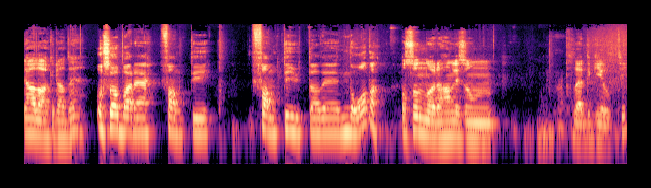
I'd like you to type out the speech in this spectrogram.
Ja, det er akkurat det. Og så bare fant de, fant de ut av det nå, da. Og så når han liksom pled guilty,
